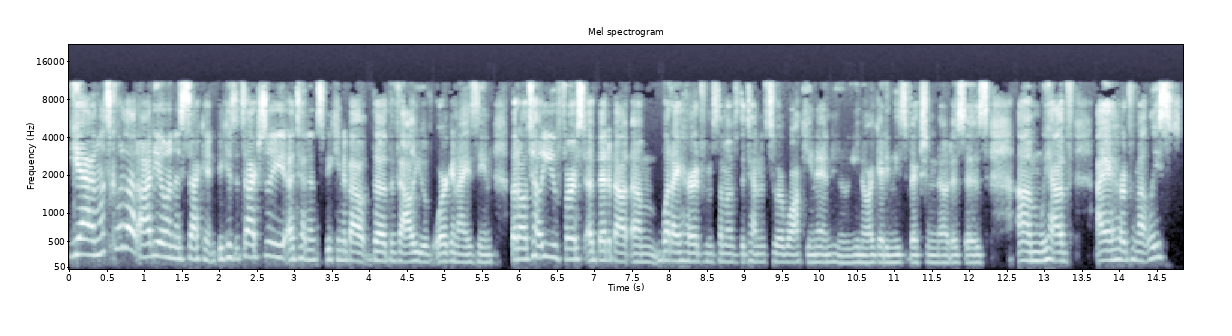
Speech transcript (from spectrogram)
Yeah, and let's go to that audio in a second because it's actually a tenant speaking about the the value of organizing. But I'll tell you first a bit about um, what I heard from some of the tenants who are walking in, who you know are getting these eviction notices. Um, we have I heard from at least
